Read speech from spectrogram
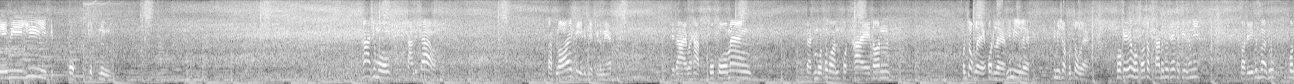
AV 26.1 ชั่วโมงสามสิบเก้ากับร้อยสี่สิบเจ็ดกิโลเมตรเสียดายไว้ครับโปโปแม่งแบตหมดซะก่อนอดถ่ายตอนฝนตกเลย อดเลย ไม่มีเลย ไม่มีช็อตฝนตกเลย โอเคครับผมขอจบการบันทึกเทปแต่เพียงเท่านี้ สวัสดีเพื่อนๆทุกคน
